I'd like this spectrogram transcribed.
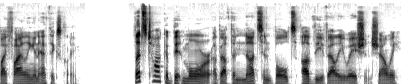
by filing an ethics claim. Let's talk a bit more about the nuts and bolts of the evaluation, shall we?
